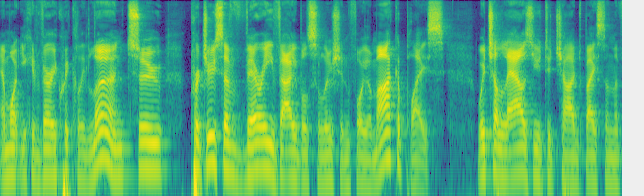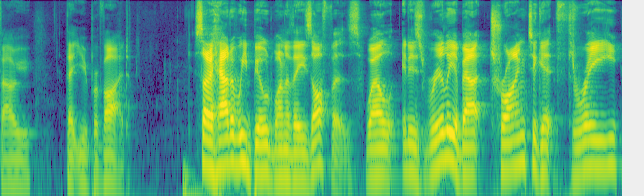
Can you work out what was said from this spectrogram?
and what you can very quickly learn to produce a very valuable solution for your marketplace, which allows you to charge based on the value that you provide. So, how do we build one of these offers? Well, it is really about trying to get three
